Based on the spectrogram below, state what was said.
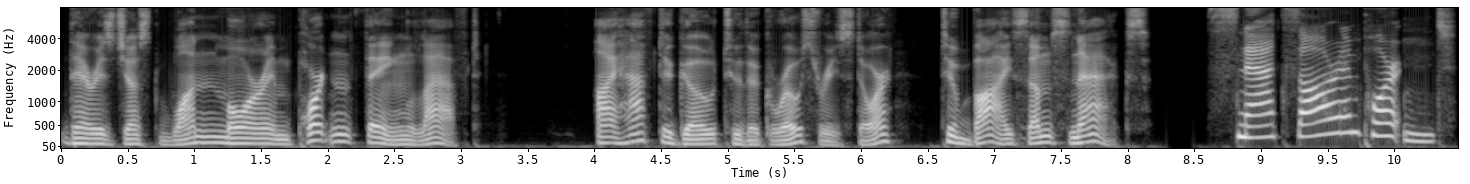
There is just one more important thing left. I have to go to the grocery store to buy some snacks. Snacks are important.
